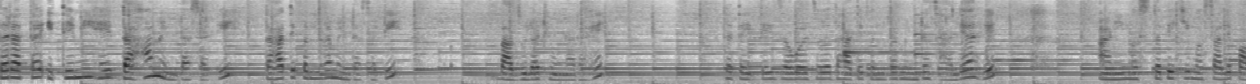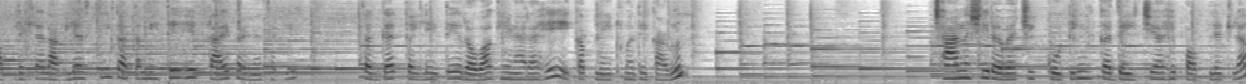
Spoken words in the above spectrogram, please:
तर आता इथे मी हे दहा मिनिटासाठी दहा ते पंधरा मिनिटासाठी बाजूला ठेवणार आहे. तर आता इथे जवळजवळ दहा ते पंधरा मिनटं झाले आहेत. आणि मस्तपैकी मसाले पापलेटला लागले असतील तर आता मी इथे हे फ्राय करण्यासाठी सगळ्यात पहिले इथे रवा घेणार आहे एका प्लेटमध्ये काढून. छान अशी रव्याची कोटिंग का द्यायची आहे पॉपलेटला.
